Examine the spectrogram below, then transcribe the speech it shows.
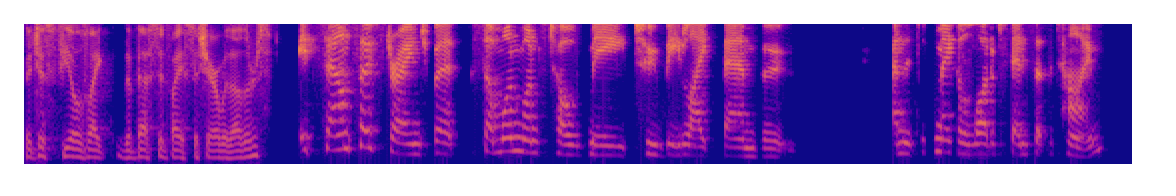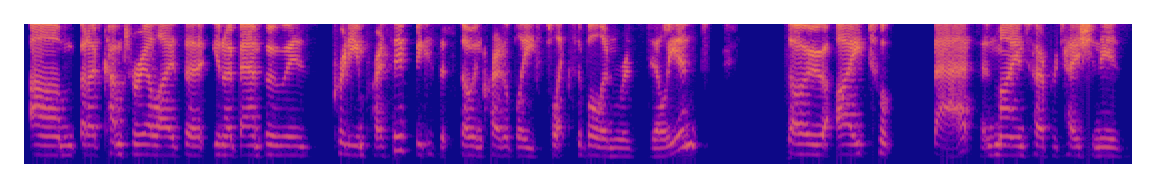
that just feels like the best advice to share with others? It sounds so strange but someone once told me to be like bamboo. And it didn't make a lot of sense at the time um, but I've come to realize that, you know, bamboo is pretty impressive because it's so incredibly flexible and resilient. So I took that, and my interpretation is,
